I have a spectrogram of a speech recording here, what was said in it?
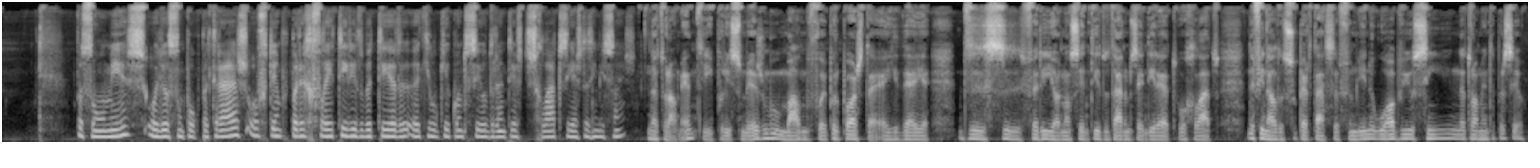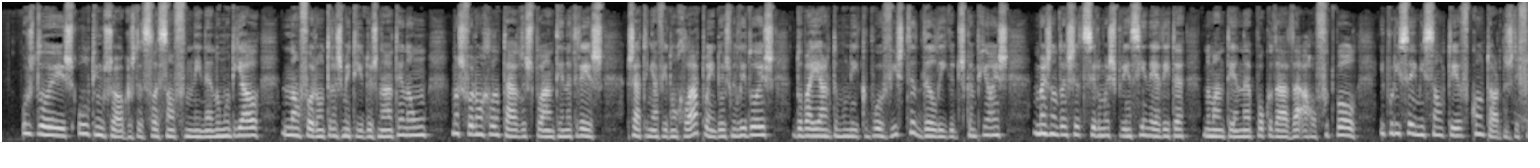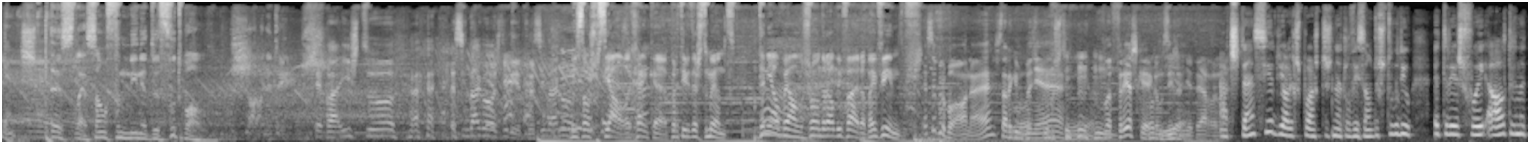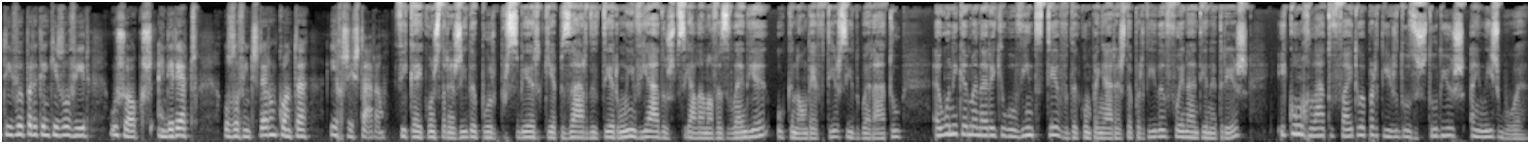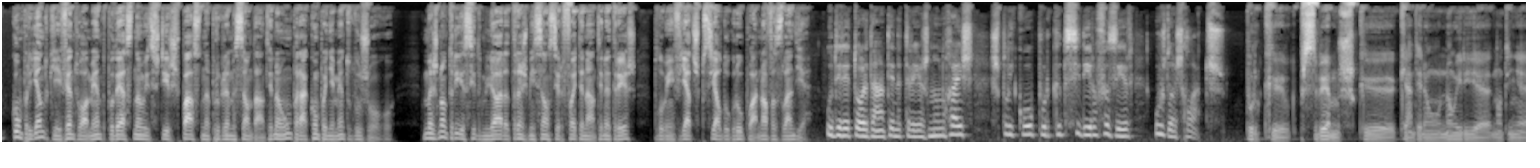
Passou um mês, olhou-se um pouco para trás, houve tempo para refletir e debater aquilo que aconteceu durante estes relatos e estas emissões? Naturalmente, e por isso mesmo mal me foi proposta a ideia de se faria ou não sentido darmos em direto o relato da final da Supertaça Feminina, o óbvio sim, naturalmente apareceu. Os dois últimos jogos da seleção feminina no Mundial não foram transmitidos na Antena 1, mas foram relatados pela Antena 3. Já tinha havido um relato, em 2002, do Bayern de Munique Boa Vista, da Liga dos Campeões, mas não deixa de ser uma experiência inédita numa antena pouco dada ao futebol e por isso a emissão teve contornos diferentes. A seleção feminina de futebol Epá, isto assim dá gosto, Edith, assim dá gosto. Missão especial arranca a partir deste momento. Daniel ah. Belo, João André Oliveira, bem-vindos. É sempre bom, não é? Estar aqui de manhã, pela fresca, como se diz na minha terra. É? À distância, de olhos postos na televisão do estúdio, a 3 foi a alternativa para quem quis ouvir os jogos em direto. Os ouvintes deram conta e registaram. Fiquei constrangida por perceber que, apesar de ter um enviado especial à Nova Zelândia, o que não deve ter sido barato, a única maneira que o ouvinte teve de acompanhar esta partida foi na Antena 3 e com um relato feito a partir dos estúdios em Lisboa. Compreendo que eventualmente pudesse não existir espaço na programação da Antena 1 para acompanhamento do jogo. Mas não teria sido melhor a transmissão ser feita na Antena 3 pelo enviado especial do grupo à Nova Zelândia? O diretor da Antena 3, Nuno Reis, explicou por que decidiram fazer os dois relatos porque percebemos que, que a Antena 1 não iria, não tinha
